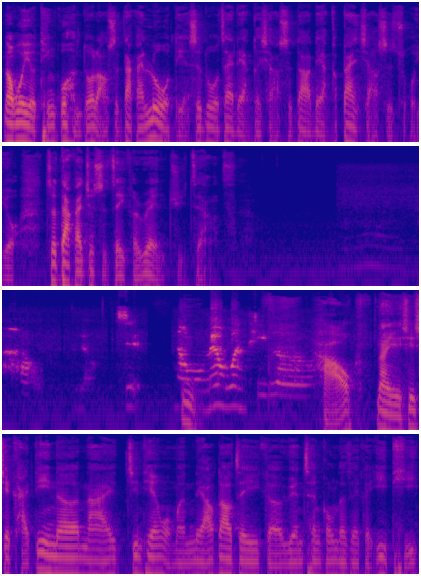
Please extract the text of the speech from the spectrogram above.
那我有听过很多老师大概落点是落在两个小时到两个半小时左右，这大概就是这个 range 这样子。好，了解。那我没有问题了。嗯、好，那也谢谢凯蒂呢。来，今天我们聊到这一个元成功的这个议题。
